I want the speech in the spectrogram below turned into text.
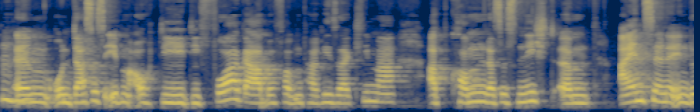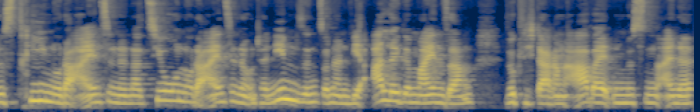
Mhm. Ähm, und das ist eben auch die, die Vorgabe vom Pariser Klimaabkommen, dass es nicht ähm, einzelne Industrien oder einzelne Nationen oder einzelne Unternehmen sind, sondern wir alle gemeinsam wirklich daran arbeiten müssen, eine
